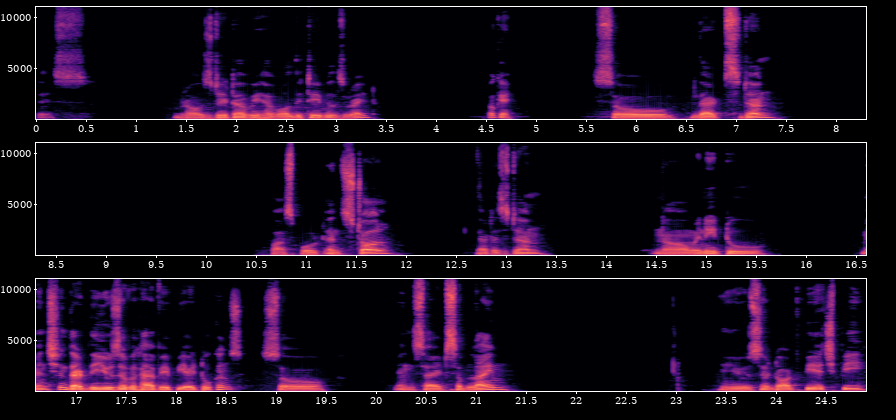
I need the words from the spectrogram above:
this browse data we have all the tables right? Okay. So that's done. Passport install. That is done. Now we need to mention that the user will have API tokens. So inside sublime user.php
